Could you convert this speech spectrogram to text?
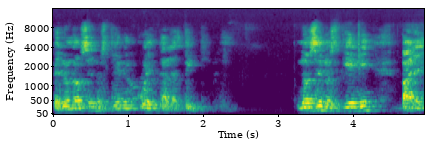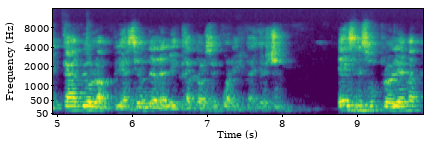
Pero no se nos tiene en cuenta a las víctimas. No se nos tiene para el cambio o la ampliación de la ley 1448. Ese es un problema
